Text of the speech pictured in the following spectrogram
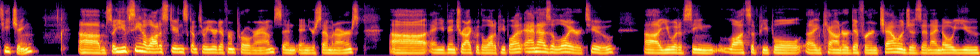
teaching. Um, so you've seen a lot of students come through your different programs and and your seminars uh, and you've interacted with a lot of people. And, and as a lawyer too, uh, you would have seen lots of people uh, encounter different challenges. And I know you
